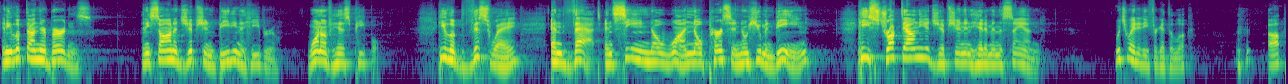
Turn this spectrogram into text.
and he looked on their burdens and he saw an Egyptian beating a Hebrew, one of his people. He looked this way and that, and seeing no one, no person, no human being, he struck down the Egyptian and hit him in the sand. Which way did he forget to look? Up.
